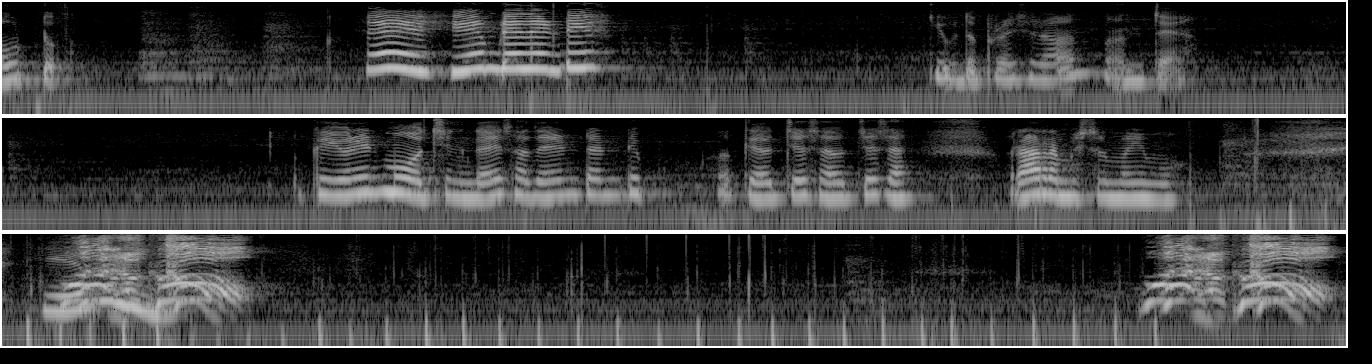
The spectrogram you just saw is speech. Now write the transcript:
అవుట్. ఏ ఏం లేదేంటి? కీప్ ద ప్రెషర్ ఆన్ అంతే. ఓకే యూనిట్ మో వచ్చింది గైస్. అదేంటంటే ఓకే వచ్చేసా వచ్చేసా. రారా మిస్టర్ మేము What a goal! What a goal!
